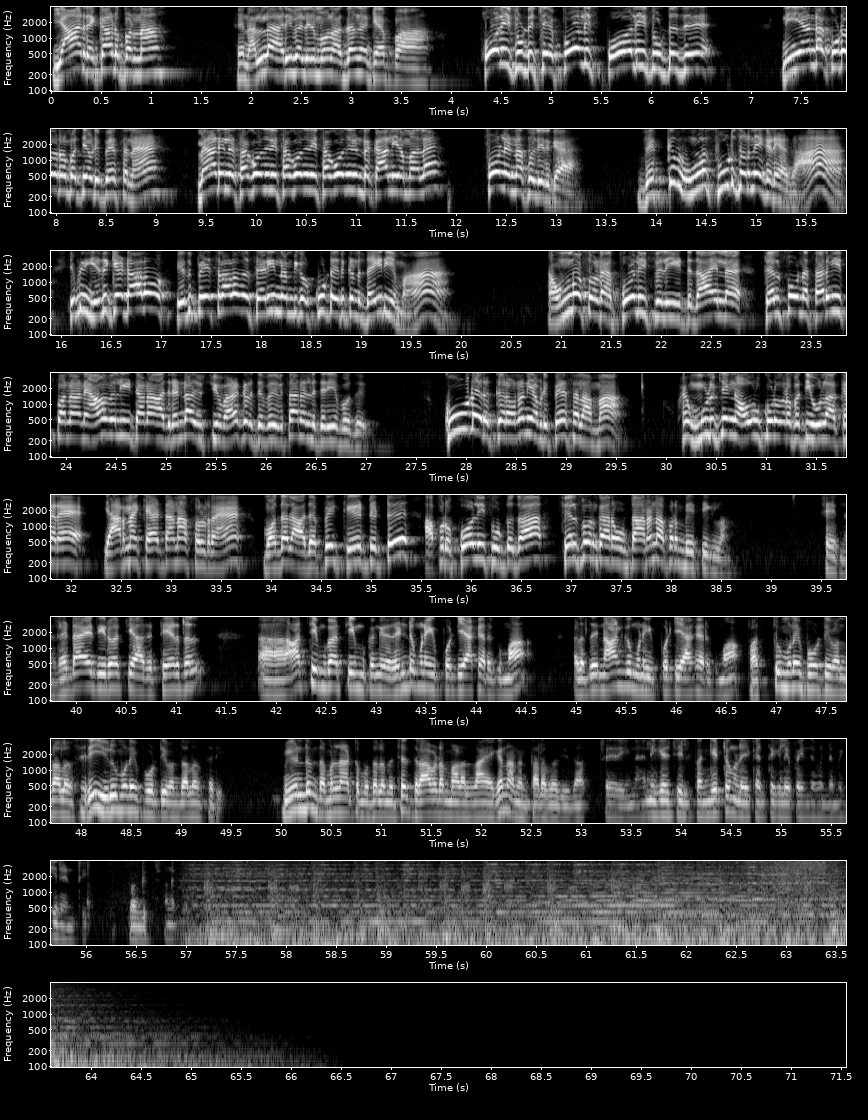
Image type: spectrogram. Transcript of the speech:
யார் ரெக்கார்டு பண்ணா? நல்ல அறிவாளி மூலம் அதாங்க கேட்பான் போலீஸ் விட்டுச்சே போலீஸ் போலீஸ் விட்டுது. நீ ஏன்டா கூட வர பத்தி அப்படி பேசுன? மேடையில் சகோதரி சகோதரி சகோதரின்ற காளியம்மால ஃபோனில் என்ன சொல்லியிருக்க வெக்க உங்களை சூடு சரணே கிடையாதா? எப்படி எது கேட்டாலும் எது பேசுனாலும் அது சரின்னு நம்பிக்கை ஒரு கூட்டம் இருக்குன்னு தைரியமா? நான் உண்மை சொல்கிறேன் போலீஸ் வெளியிட்டதா? இல்லை செல்ஃபோனை சர்வீஸ் பண்ணானே அவன் வெளியிட்டானா? அது ரெண்டாவது விஷயம் வழக்கெடுத்து விசாரணையில் தெரிய போகுது. கூட இருக்கிறவன நீ அப்படி பேசலாமா? உங்களுக்கு எங்க அவரு கூட பற்றி இவ்வளோ இவ்வளவு அக்கறை? யாருன்னா கேட்டானா சொல்கிறேன் முதல்ல அதை போய் கேட்டுட்டு அப்புறம் போலீஸ் விட்டுதா செல்ஃபோன்காரன் விட்டானான்னு அப்புறம் பேசிக்கலாம். சரி ரெண்டாயிரத்தி இருபத்தி ஆறு தேர்தல் அதிமுக திமுகங்கிற ரெண்டு முனை போட்டியாக இருக்குமா? அல்லது நான்கு முனை போட்டியாக இருக்குமா? பத்து முனை போட்டி வந்தாலும் சரி இருமுனை போட்டி வந்தாலும் சரி. மீண்டும் தமிழ்நாட்டு முதலமைச்சர் திராவிட மாடல் நாயகன் அண்ணன் தளபதி தான். சரிங்கண்ணா. நிகழ்ச்சியில் பங்கேற்று உங்களுடைய கருத்துக்களை பகிர்ந்து கொண்டமைக்கு நன்றி. மகிழ்ச்சி. வணக்கம்.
